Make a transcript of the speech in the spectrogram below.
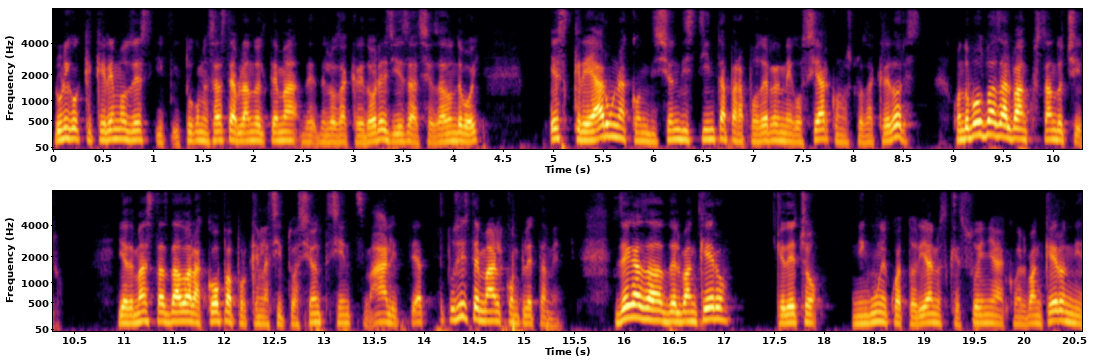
Lo único que queremos es, y tú comenzaste hablando del tema de, los acreedores y es hacia dónde voy, es crear una condición distinta para poder renegociar con nuestros acreedores. Cuando vos vas al banco estando chiro y además estás dado a la copa porque en la situación te sientes mal y te, pusiste mal completamente. Llegas del banquero, que de hecho ningún ecuatoriano es que sueña con el banquero ni,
